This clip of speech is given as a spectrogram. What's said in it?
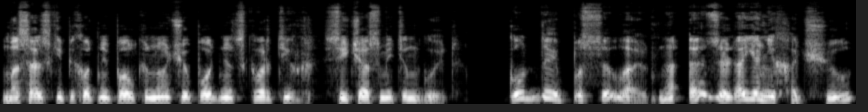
Масальский пехотный полк ночью поднят с квартир, сейчас митингует. Куда посылают? На Эзель? А я не хочу.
